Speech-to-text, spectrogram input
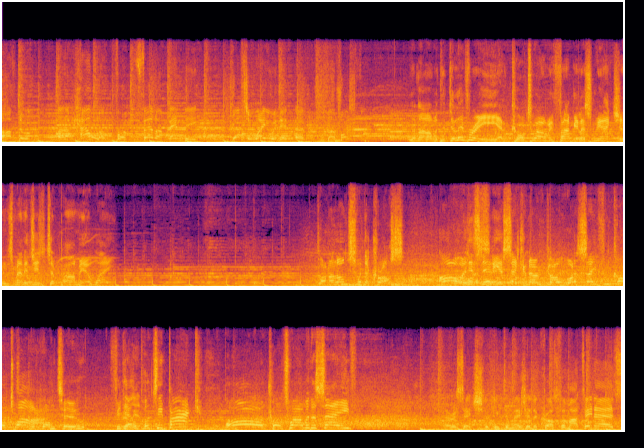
after a howler from Fela Mendy. Got away with it. Uh, Lamar with the delivery and Courtois with fabulous reactions manages to palm it away. Gone Alonso with the cross. Oh, and it's nearly a second own goal. What a save from Courtois. One two. Fidel Brilliant. puts it back. Oh, Courtois with a save. Perisic looking to measure the cross for Martinez.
